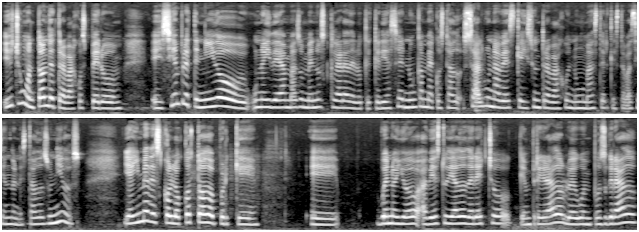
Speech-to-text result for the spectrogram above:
he hecho un montón de trabajos, pero eh, siempre he tenido una idea más o menos clara de lo que quería hacer. Nunca me ha costado, salvo una vez que hice un trabajo en un máster que estaba haciendo en Estados Unidos. Y ahí me descolocó todo porque, eh, bueno, yo había estudiado derecho en pregrado, luego en posgrado,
